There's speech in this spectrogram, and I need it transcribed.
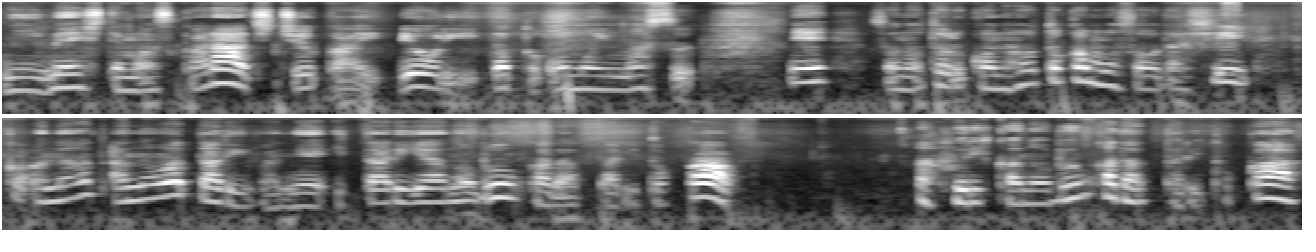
に面してますから地中海料理だと思います。でそのトルコの方とかもそうだしあのあの辺りはねイタリアの文化だったりとかアフリカの文化だったりとか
